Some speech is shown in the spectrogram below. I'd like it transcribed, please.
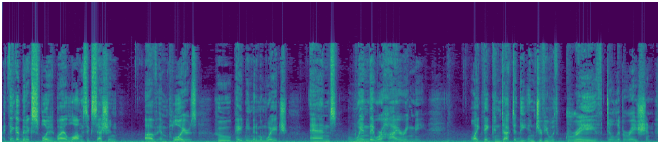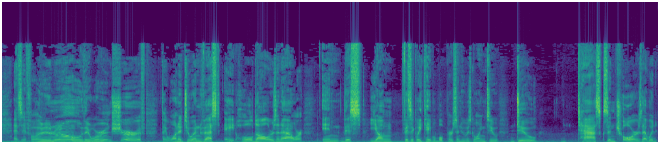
I think I've been exploited by a long succession of employers who paid me minimum wage. And when they were hiring me, like they conducted the interview with grave deliberation, as if, oh know, they weren't sure if they wanted to invest eight whole dollars an hour in this young, physically capable person who was going to do tasks and chores that would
